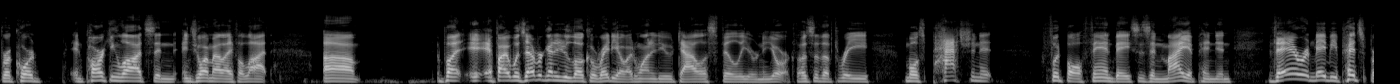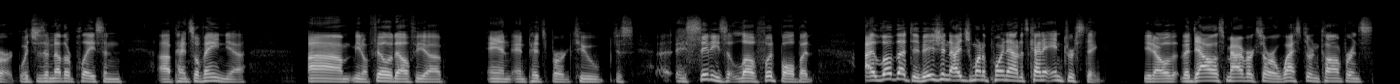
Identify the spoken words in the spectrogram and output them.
record in parking lots and enjoy my life a lot. Um, but if I was ever going to do local radio, I'd want to do Dallas, Philly, or New York. Those are the three most passionate football fan bases, in my opinion. There and maybe Pittsburgh, which is another place in uh, Pennsylvania. Um, you know, Philadelphia and and Pittsburgh, two just uh, cities that love football. But I love that division. I just want to point out it's kind of interesting. You know, the Dallas Mavericks are a Western Conference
